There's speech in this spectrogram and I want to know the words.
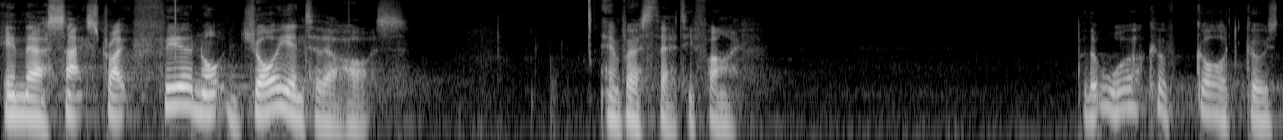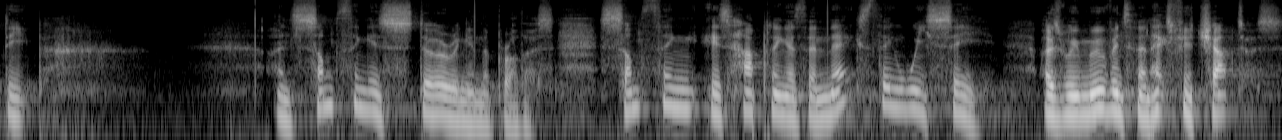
in their sacks strike fear not joy into their hearts in verse 35. But the work of God goes deep. And something is stirring in the brothers. Something is happening as the next thing we see as we move into the next few chapters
